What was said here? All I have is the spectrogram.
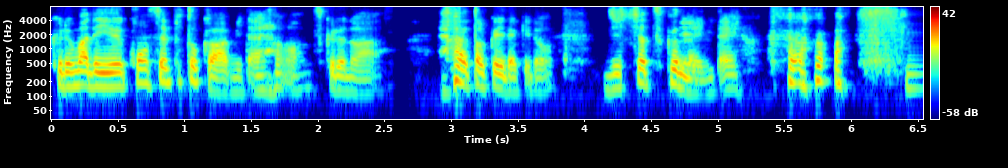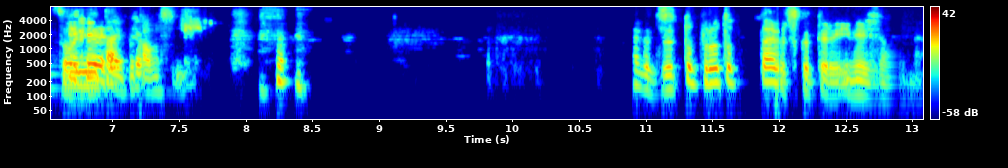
車でいうコンセプトカーみたいなのを作るのは 得意だけど、実車作んないみたいな。そういうタイプかもしれない。なんかずっとプロトタイプ作ってるイメージだもんね。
